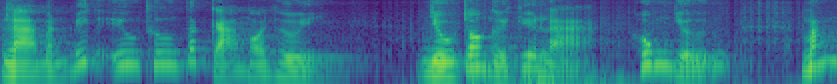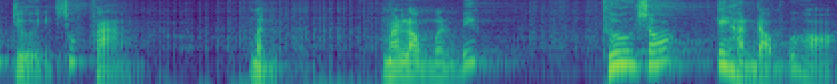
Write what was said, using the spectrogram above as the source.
Là mình biết yêu thương tất cả mọi người, dù cho người kia là hung dữ, mắng chửi, xúc phạm mình, mà lòng mình biết thương xót cái hành động của họ.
